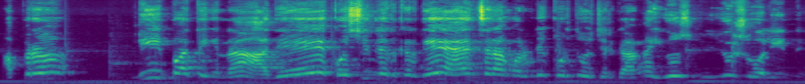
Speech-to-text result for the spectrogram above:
அப்புறம் டி பாத்தீங்கன்னா அதே கொஸ்டின்ல இருக்கிறதே ஆன்சரா மறுபடியும் கொடுத்து வச்சிருக்காங்க யூஸ் யூஸ்வலின்னு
